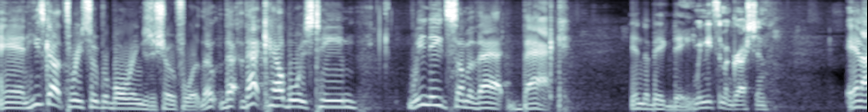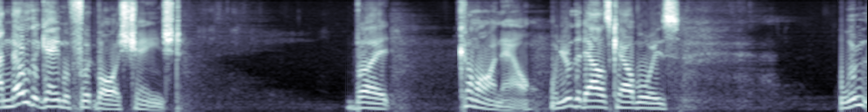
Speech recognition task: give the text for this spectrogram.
And he's got three Super Bowl rings to show for it. That, that, that Cowboys team, we need some of that back in the Big D. We need some aggression. And I know the game of football has changed. But come on now. When you're the Dallas Cowboys, lo-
